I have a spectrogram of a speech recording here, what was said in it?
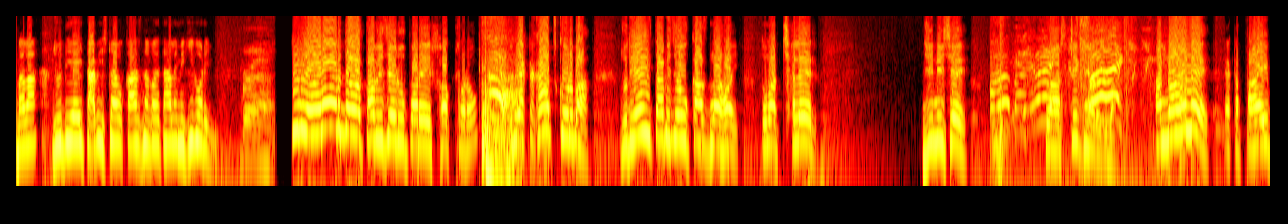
বাবা যদি এই তাবিজটাও কাজ না করে তাহলে আমি কি করি? তুমি আমার দেওয়া তাবিজের উপরে শখ করো। তুমি একটা কাজ করবা। যদি এই তাবিজেও কাজ না হয় তোমার ছেলের জিনিসে প্লাস্টিক মারে দিবা। আর না হলে একটা পাইপ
